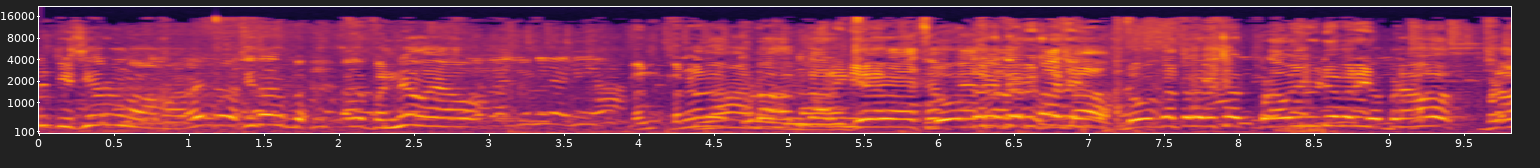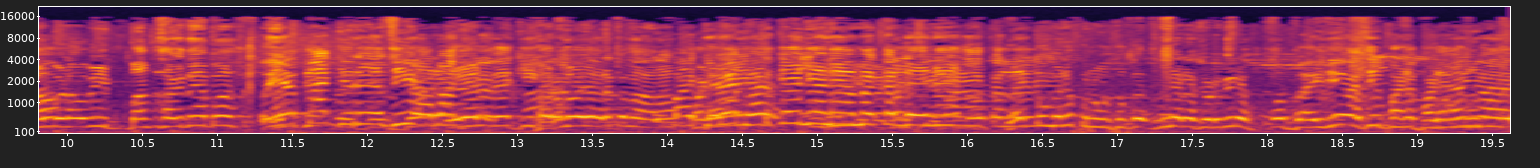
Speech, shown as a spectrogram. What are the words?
ਤੁਸੀਂ ਪੀਸੀਆਰ ਮੰਗਾਓ ਮਹਾਰਾਜ ਅਸੀਂ ਤਾਂ ਬੰਨੇ ਹੋਇਆ ਉਹ। ਬੰਨਣ ਦਾ ਥੋੜਾ ਹੱਕਦਾਰ ਹੀ ਨਹੀਂ ਹੈ। ਲੋਕਤੰਤਰ ਦੇ ਵਿੱਚ ਲੋਕਤੰਤਰ ਵਿੱਚ ਬਣਾਓ ਜੀ ਵੀਡੀਓ ਮੇਰੀ। ਬਣਾਓ ਬਣਾਓ। ਬਣਾਓ ਵੀ ਬੰਦ ਸਕਦੇ ਆਪਾਂ? ਓਏ ਭੱਜ ਰਹੇ ਸੀ ਯਾਰ ਕੀ ਕਰ ਲੋ ਯਾਰ ਕਮਾਲ ਆ। ਫੜਿਆ ਫੜ ਕੇ ਲੈਣੇ ਆ ਮੈਂ ਕੱਲੇ ਨੇ ਕੱਲੇ ਤੂੰ ਮੈਨੂੰ ਕਾਨੂੰਨ ਤੋਂ ਮੇਰਾ ਛੋੜ ਵੀਰ। ਉਹ ਬਾਈ ਜੀ ਅਸੀਂ ਫੜ ਫੜਿਆ ਨਹੀਂ ਹੋਇਆ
